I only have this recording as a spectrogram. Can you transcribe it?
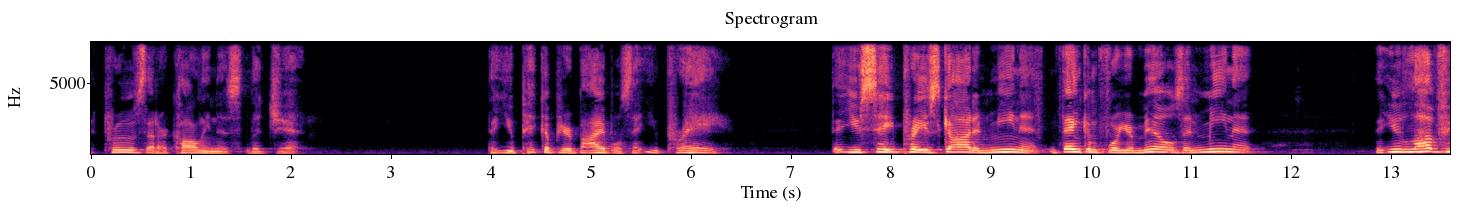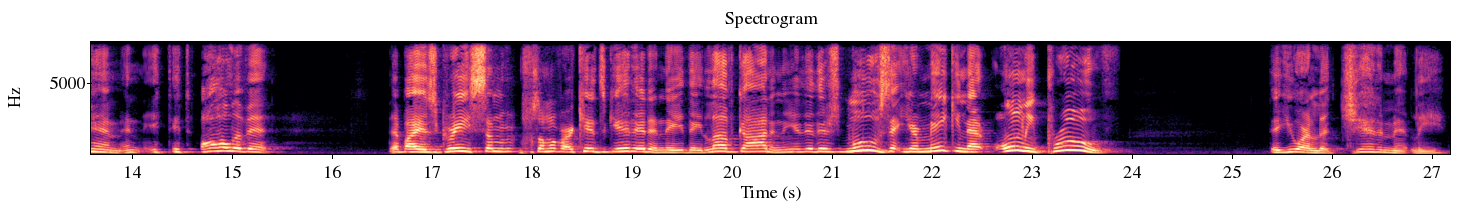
it proves that our calling is legit that you pick up your Bibles, that you pray, that you say praise God and mean it, thank Him for your meals and mean it, that you love Him and it, it all of it. That by His grace, some, some of our kids get it and they, they love God and there's moves that you're making that only prove that you are legitimately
